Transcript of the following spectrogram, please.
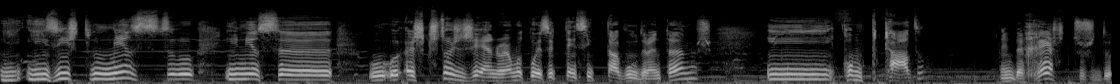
E, existe imenso, imensa. As questões de género é uma coisa que tem sido tabu durante anos e como pecado, ainda restos de, de,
